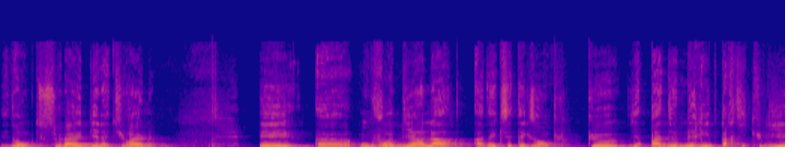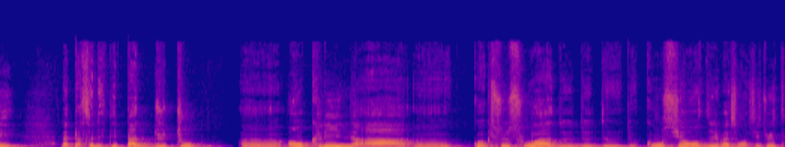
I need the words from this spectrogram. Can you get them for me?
et donc tout cela est bien naturel. Et on voit bien là, avec cet exemple, qu'il n'y a pas de mérite particulier, la personne n'était pas du tout euh, encline à euh, quoi que ce soit de, conscience, d'élévation, ainsi de suite,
